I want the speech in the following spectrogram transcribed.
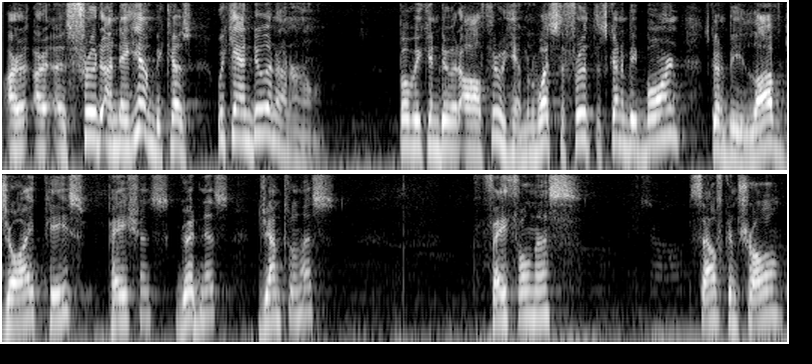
are, are, is fruit unto Him because we can't do it on our own. But we can do it all through Him. And what's the fruit that's going to be born? It's going to be love, joy, peace, patience, goodness, gentleness, faithfulness, self control.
